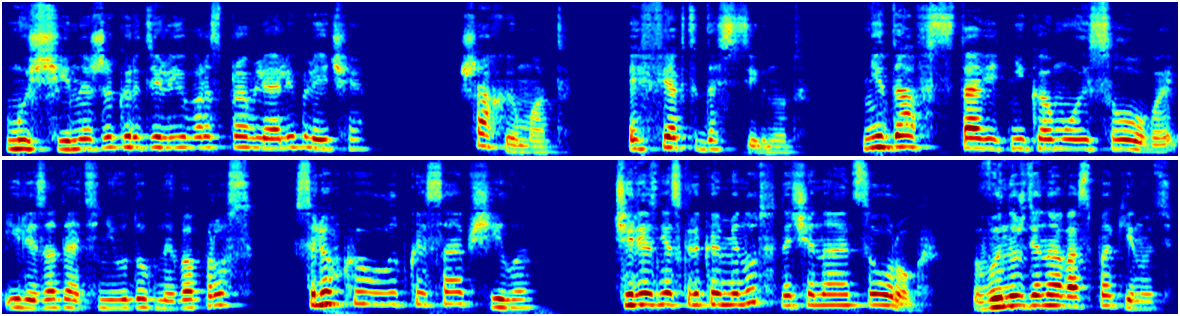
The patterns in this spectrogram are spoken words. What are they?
Мужчины же горделиво расправляли плечи. Шах и мат. Эффект достигнут. Не дав вставить никому и слова или задать неудобный вопрос, с легкой улыбкой сообщила. «Через несколько минут начинается урок. Вынуждена вас покинуть.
